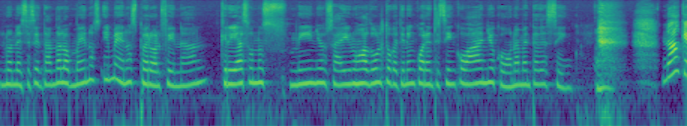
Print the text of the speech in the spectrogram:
no necesitándolo menos y menos, pero al final crías unos niños, hay unos adultos que tienen 45 años con una mente de 5. No, que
